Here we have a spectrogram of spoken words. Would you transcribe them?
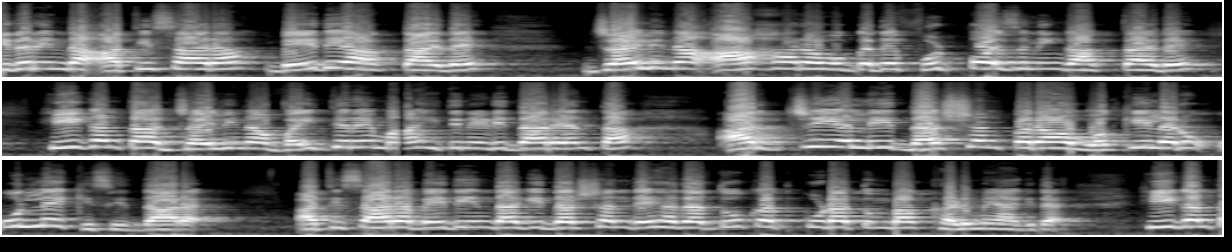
ಇದರಿಂದ ಅತಿಸಾರ ಬೇದಿ ಆಗ್ತಾ ಇದೆ. ಜೈಲಿನ ಆಹಾರ ಒಗ್ಗದೆ ಫುಡ್ ಪಾಯ್ಸನಿಂಗ್ ಆಗ್ತಾ ಇದೆ. ಹೀಗಂತ ಜೈಲಿನ ವೈದ್ಯರೇ ಮಾಹಿತಿ ನೀಡಿದ್ದಾರೆ ಅಂತ ಅರ್ಜಿಯಲ್ಲಿ ದರ್ಶನ್ ಪರ ವಕೀಲರು ಉಲ್ಲೇಖಿಸಿದ್ದಾರೆ. ಅತಿಸಾರ ಬೇದಿಯಿಂದಾಗಿ ದರ್ಶನ್ ದೇಹದ ತೂಕ ಕೂಡ ತುಂಬಾ ಕಡಿಮೆ ಆಗಿದೆ ಹೀಗಂತ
